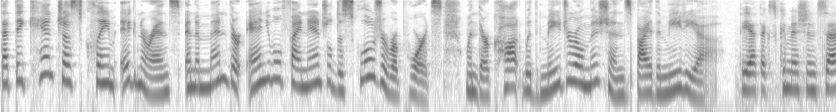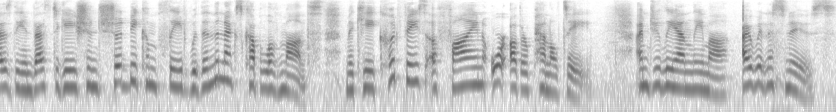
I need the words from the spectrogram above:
that they can't just claim ignorance and amend their annual financial disclosure reports when they're caught with major omissions by the media. The Ethics Commission says the investigation should be complete within the next couple of months. McKee could face a fine or other penalty. I'm Julianne Lima, Eyewitness News.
